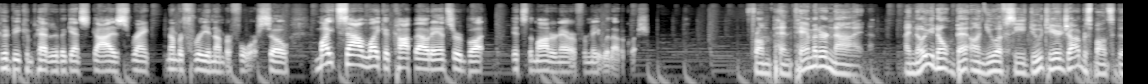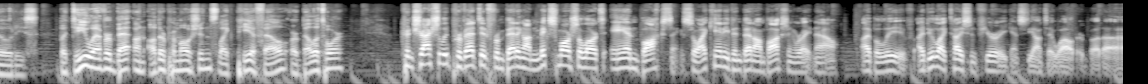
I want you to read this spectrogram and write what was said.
could be competitive against guys ranked number 3 and number 4. So, might sound like a cop out answer, but it's the modern era for me without a question. From Pentameter 9. I know you don't bet on UFC due to your job responsibilities. But do you ever bet on other promotions like PFL or Bellator? Contractually prevented from betting on mixed martial arts and boxing. So I can't even bet on boxing right now, I believe. I do like Tyson Fury against Deontay Wilder, but uh,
